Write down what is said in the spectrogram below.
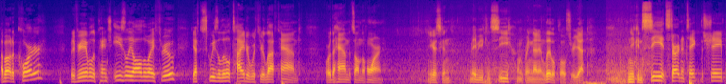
about a quarter. But if you're able to pinch easily all the way through, you have to squeeze a little tighter with your left hand or the hand that's on the horn. You guys can, maybe you can see, I'm gonna bring that in a little closer yet. And you can see it's starting to take the shape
